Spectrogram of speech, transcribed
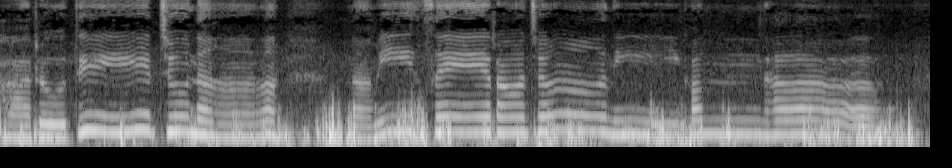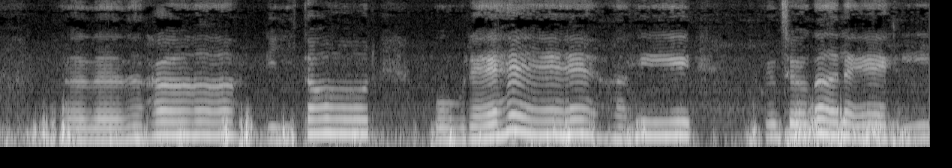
হাৰদি জোনা নামিছে ৰজনী গন্ধা। গীতত উৰে আহি জগালেহি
